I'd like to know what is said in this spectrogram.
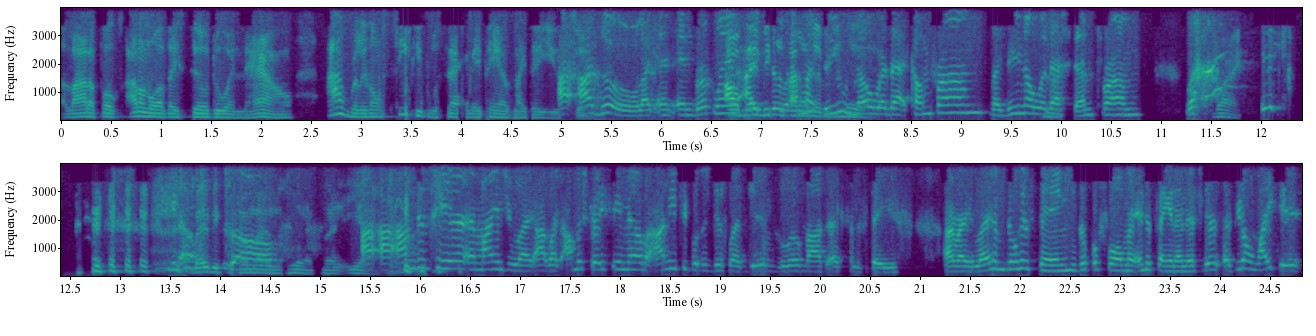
a lot of folks, I don't know if they still do it now. I really don't see people sagging their pants like they used to. I, I do. Like in, in Brooklyn, oh, I do. I'm like, do you know where that come from? Like, do you know where that stems from? right. you know, maybe so I'm not in the head, but yeah. I, I, I'm just here, and mind you, like, I like I'm a straight female, but I need people to just like give Lil Nas X some space. All right, let him do his thing. He's a performer, entertainer, and if you if you don't like it,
